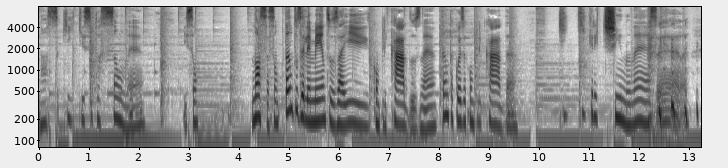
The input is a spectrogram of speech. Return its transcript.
Nossa, que, que situação, né? E são. Nossa, são tantos elementos aí complicados, né? Tanta coisa complicada. Que, que cretino, né? Essa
